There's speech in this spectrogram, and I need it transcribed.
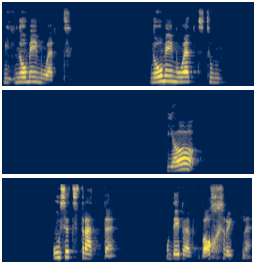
mit noch mehr Mut. Noch mehr Mut, zum ja, rauszutreten und eben wachrütteln.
